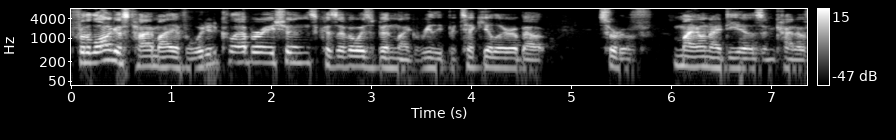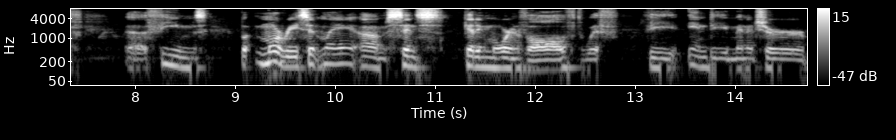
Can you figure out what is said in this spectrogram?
for the longest time, I avoided collaborations because I've always been like really particular about sort of my own ideas and kind of uh, themes. But more recently, um, since getting more involved with the indie miniature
